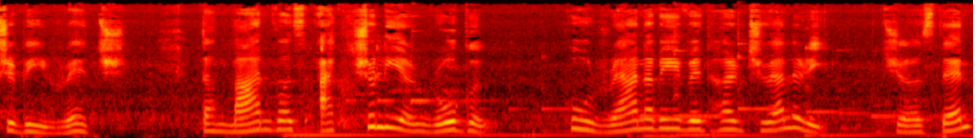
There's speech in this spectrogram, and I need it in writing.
to be rich. The man was actually a rogue who ran away with her jewelry. Just then,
